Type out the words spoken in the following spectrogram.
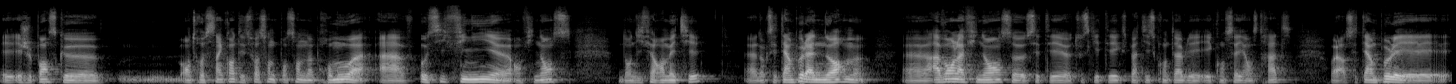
Et, je pense que entre 50 et 60% de ma promo a, aussi fini en finance dans différents métiers. Euh, donc c'était un peu la norme. Euh, avant la finance, euh, c'était tout ce qui était expertise comptable et, conseil en strat. Voilà, c'était un peu les,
